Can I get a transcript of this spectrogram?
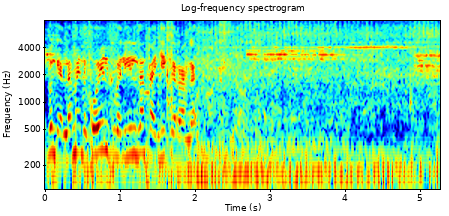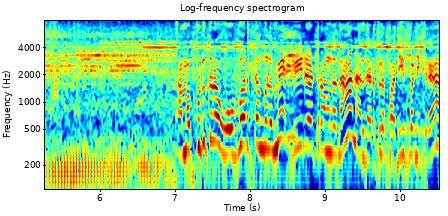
இவங்க எல்லாமே இந்த கோயிலுக்கு வெளியில் தான் தங்கிக்கிறாங்க. நம்ம கொடுக்குற ஒவ்வொருத்தவங்களுமே வீடற்றவங்க தான் நான் இந்த இடத்துல பதிவு பண்ணிக்கிறேன்.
